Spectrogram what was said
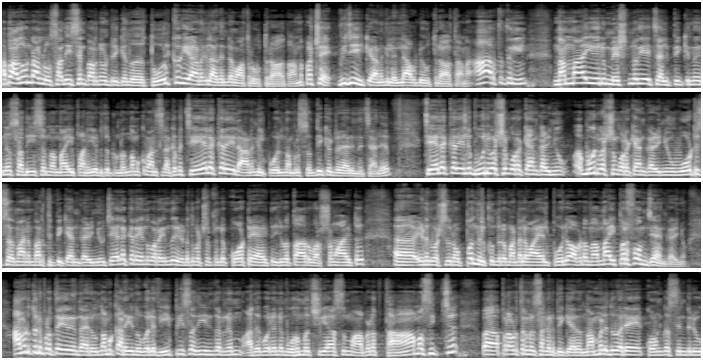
അപ്പോൾ അതുകൊണ്ടാണല്ലോ സതീശൻ പറഞ്ഞുകൊണ്ടിരിക്കുന്നത് തോൽക്കുകയാണെങ്കിൽ അതിന്റെ മാത്രം ഉത്തരവാദിത്തമാണ്. പക്ഷേ വിജയിക്കുകയാണെങ്കിൽ എല്ലാവരുടെയും ഉത്തരവാദിത്തമാണ്. ആ അർത്ഥത്തിൽ നന്നായി ഒരു മെഷീനറിയെ ചലിപ്പിക്കുന്നതിന് സതീശൻ നന്നായി പണിയെടുത്തിട്ടുണ്ട് നമുക്ക് മനസ്സിലാക്കാം. അപ്പോൾ ചേലക്കരയിലാണെങ്കിൽ പോലും നമ്മൾ ശ്രദ്ധിക്കേണ്ട കാര്യം എന്ന് വെച്ചാൽ ചേലക്കരയിൽ ഭൂരിപക്ഷം കുറയ്ക്കാൻ കഴിഞ്ഞു. ഭൂരിപക്ഷം കുറയ്ക്കാൻ കഴിഞ്ഞു വോട്ട് ശതമാനം വർദ്ധിപ്പിക്കാൻ കഴിഞ്ഞു. ചേലക്കര എന്ന് പറയുന്നത് ഇടതുപക്ഷത്തിന്റെ കോട്ടയായിട്ട് ഇരുപത്തി ആറ് വർഷമായിട്ട് ഇടതുപക്ഷത്തിനൊപ്പം നിൽക്കുന്ന ഒരു മണ്ഡലമായാൽ പോലും അവിടെ നന്നായി പെർഫോം ചെയ്യാൻ കഴിഞ്ഞു. അവിടുത്തെ ഒരു പ്രത്യേകത എന്തായിരുന്നു നമുക്കറിയുന്ന പോലെ വി പി സതീന്ദ്രനും അതുപോലെ തന്നെ മുഹമ്മദ് ഷിയാസും അവിടെ താമസിച്ച് പ്രവർത്തനങ്ങൾ സംഘടിപ്പിക്കായിരുന്നു നമ്മൾ ഇതുവരെ കോൺഗ്രസിന്റെ ഒരു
